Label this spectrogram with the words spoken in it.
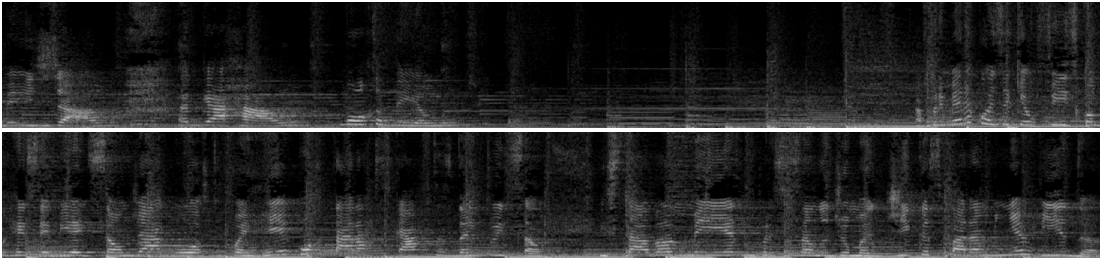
beijá-lo, agarrá-lo, mordê-lo. A primeira coisa que eu fiz quando recebi a edição de agosto foi recortar as cartas da intuição. Estava mesmo precisando de uma dicas para a minha vida.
